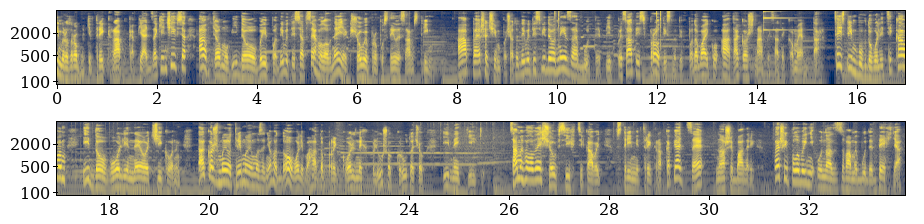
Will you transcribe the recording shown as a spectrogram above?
Стрім розробників 3.5 закінчився, а в цьому відео ви подивитеся все головне, якщо ви пропустили сам стрім. А перше, чим почати дивитись відео, не забудьте підписатись, протиснути вподобайку, а також написати коментар. Цей стрім був доволі цікавим і доволі неочікуваним. Також ми отримуємо за нього доволі багато прикольних плюшок, круточок і не тільки. Саме головне, що всіх цікавить в стрімі 3.5, це наші банери. В першій половині у нас з вами буде Дехя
